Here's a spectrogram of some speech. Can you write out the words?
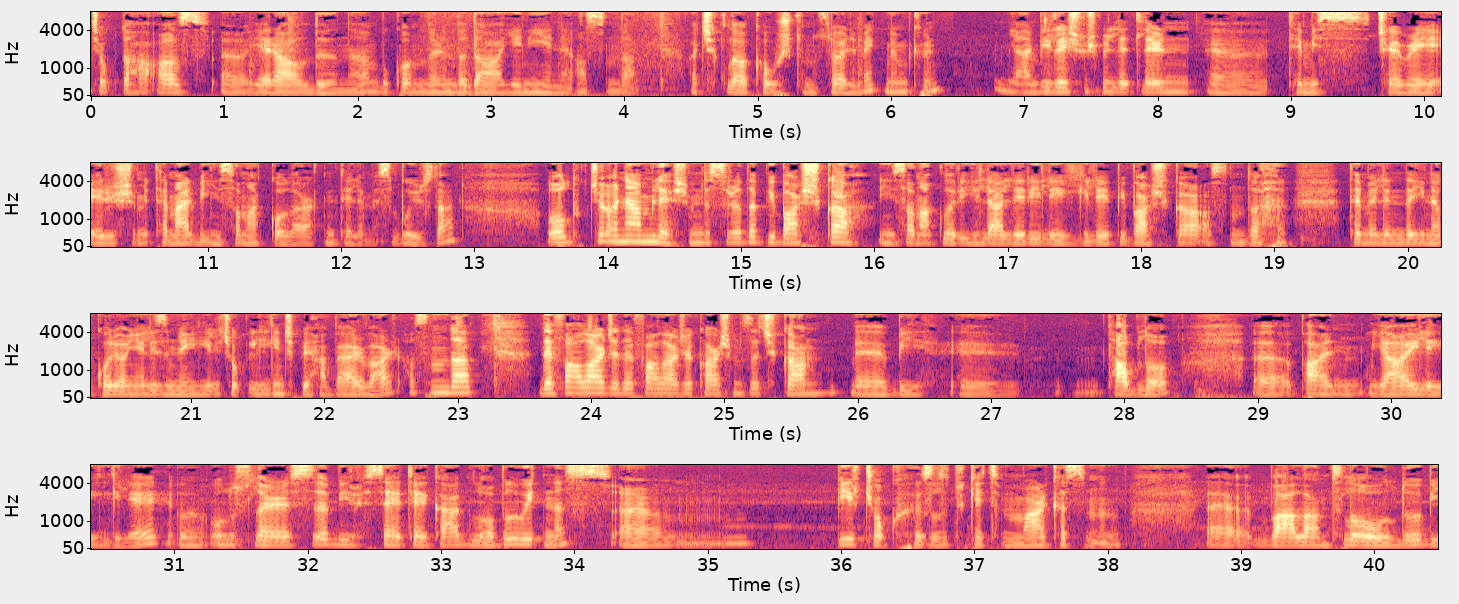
çok daha az e, yer aldığını, bu konuların da daha yeni yeni aslında açıklığa kavuştuğunu söylemek mümkün. Yani Birleşmiş Milletler'in e, temiz çevreye erişimi temel bir insan hakkı olarak nitelemesi bu yüzden oldukça önemli. Şimdi sırada bir başka insan hakları ihlalleriyle ilgili bir başka aslında temelinde yine kolonyalizmle ilgili çok ilginç bir haber var. Aslında defalarca defalarca karşımıza çıkan e, bir e, tablo e, palm yağı ile ilgili e, uluslararası bir STK Global Witness e, birçok hızlı tüketim markasının bağlantılı olduğu bir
